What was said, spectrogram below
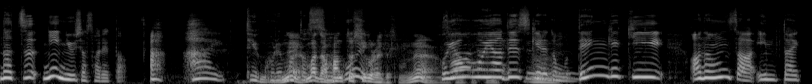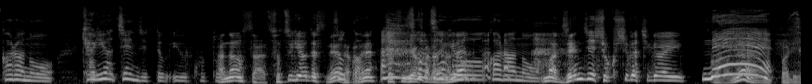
夏に入社されたっあはい。ていうこれまたすごい、ねまだ半年ぐらいですもんね。ほやほやですけれども、う電撃アナウンサー引退からのキャリアチェンジっていうことアナウンサー卒業ですね。だからね卒業から卒のね。業からのまあ全然職種が違いからねねえやっぱり。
